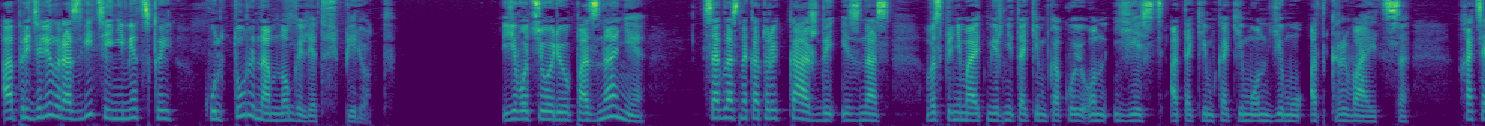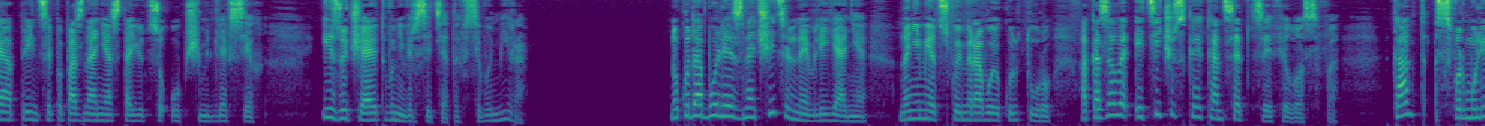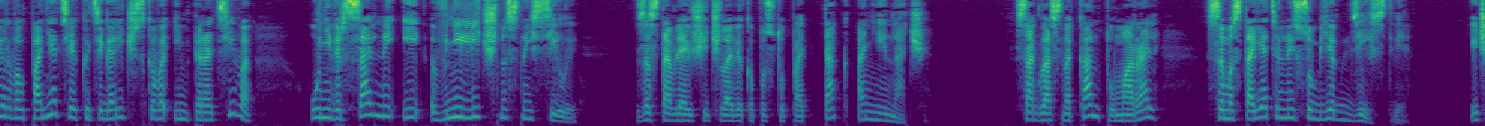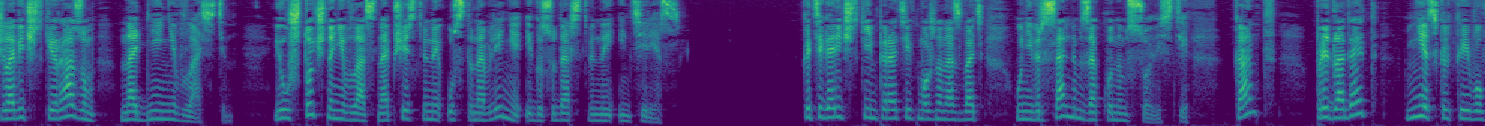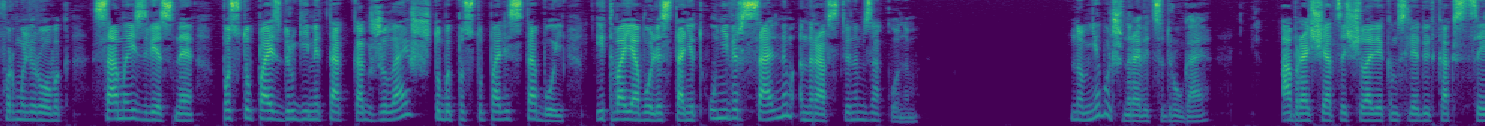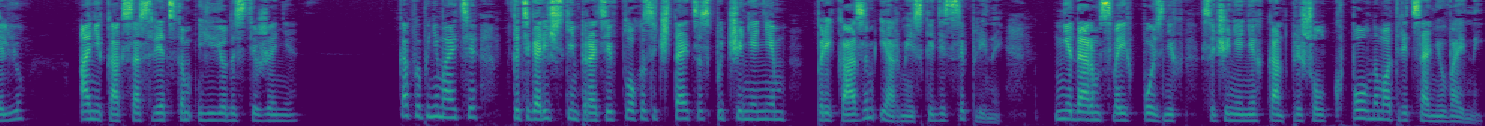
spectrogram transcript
определил развитие немецкой культуры на много лет вперед. Его теорию познания, согласно которой каждый из нас воспринимает мир не таким, какой он есть, а таким, каким он ему открывается, хотя принципы познания остаются общими для всех, изучают в университетах всего мира. Но куда более значительное влияние на немецкую мировую культуру оказала этическая концепция философа — Кант сформулировал понятие категорического императива универсальной и внеличностной силы, заставляющей человека поступать так, а не иначе. Согласно Канту, мораль — самостоятельный субъект действия, и человеческий разум над ней не властен, и уж точно не властны общественные установления и государственный интерес. Категорический императив можно назвать универсальным законом совести. Кант предлагает Несколько его формулировок. Самое известное — «поступай с другими так, как желаешь, чтобы поступали с тобой, и твоя воля станет универсальным нравственным законом». Но мне больше нравится другая. Обращаться с человеком следует как с целью, а не как со средством ее достижения. Как вы понимаете, категорический императив плохо сочетается с подчинением приказам и армейской дисциплиной. Недаром в своих поздних сочинениях Кант пришел к полному отрицанию войны.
